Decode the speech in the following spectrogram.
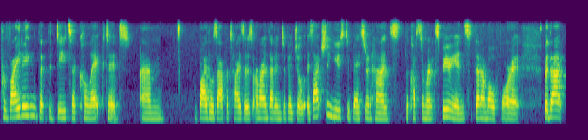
providing that the data collected um, by those advertisers around that individual is actually used to better enhance the customer experience, then I'm all for it. But that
